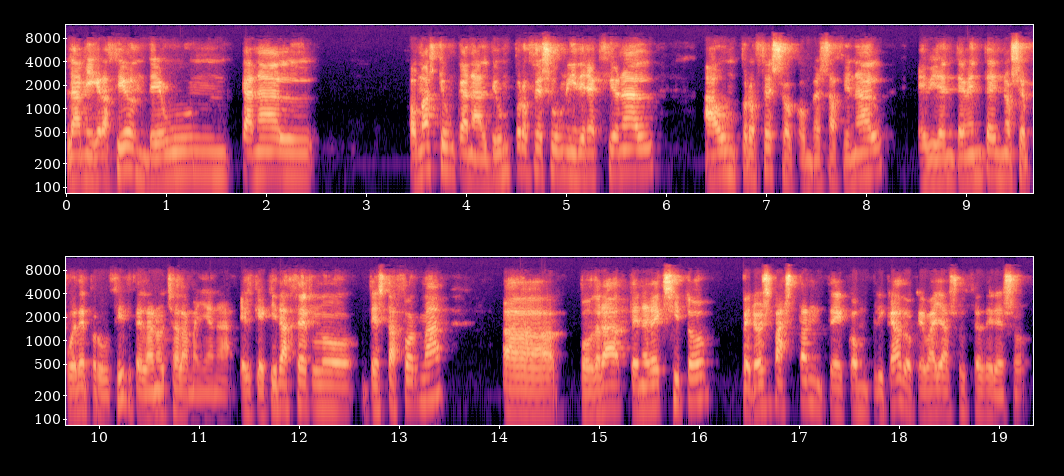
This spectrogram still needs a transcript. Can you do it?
la migración de un canal, o más que un canal, de un proceso unidireccional a un proceso conversacional, evidentemente no se puede producir de la noche a la mañana. El que quiera hacerlo de esta forma ah, podrá tener éxito, pero es bastante complicado que vaya a suceder eso.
